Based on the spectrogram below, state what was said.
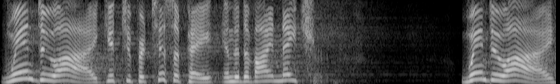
When do I get to participate in the divine nature? When do I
